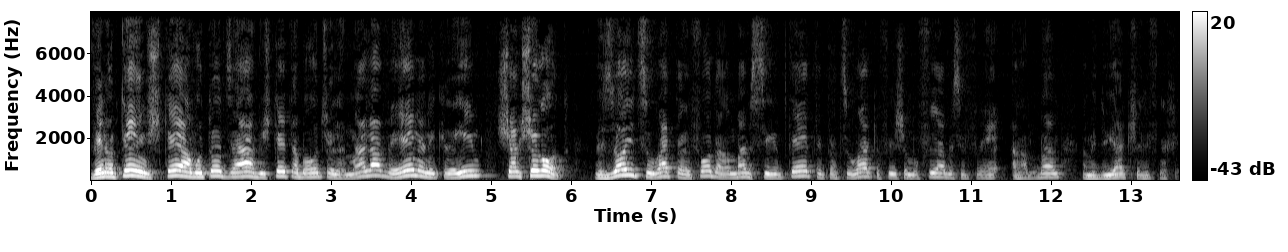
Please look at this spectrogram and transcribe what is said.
ונותן שתי עבותות זהב בשתי טבעות שלמעלה, והן הנקראים שרשרות. וזוהי צורת האפוד, הרמב"ם שרטט את הצורה כפי שמופיע בספרי הרמב"ם המדויק שלפניכם.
